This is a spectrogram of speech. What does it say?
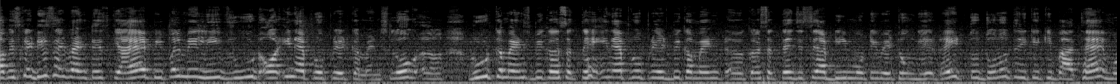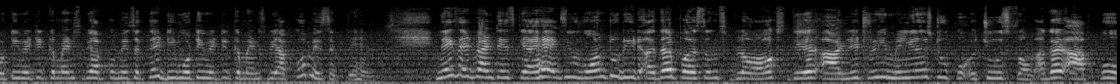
अब इसका डिसएडवांटेज क्या है? पीपल में लीव रूड और इन अप्रोप्रिएट कमेंट्स लोग रूड uh, कमेंट्स भी कर सकते हैं इन अप्रोप्रिएट भी कमेंट uh, कर सकते हैं जिससे आप डीमोटिवेट होंगे राइट तो दोनों तरीके की बात है। मोटिवेटेड कमेंट्स भी आपको मिल सकते हैं डीमोटिवेटेड कमेंट्स भी आपको मिल सकते हैं। नेक्स्ट एडवांटेज क्या है? If you want to read other person's blogs there are literally millions to choose from अगर आपको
